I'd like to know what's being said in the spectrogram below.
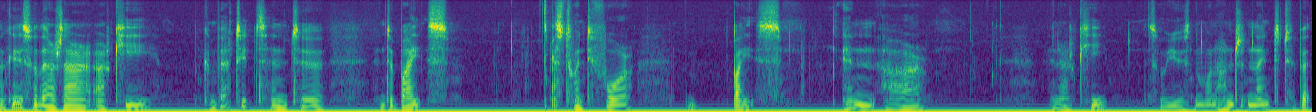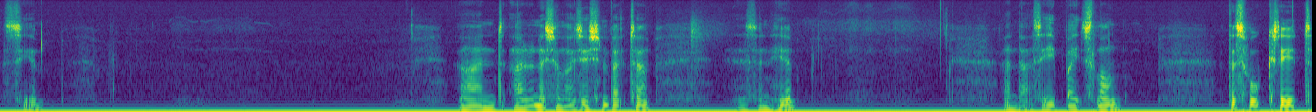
Okay, so there's our, our key converted into into bytes. It's 24 bytes in our in our key. So we're using 192 bits here. and our initialization vector is in here and that's 8 bytes long. This will create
